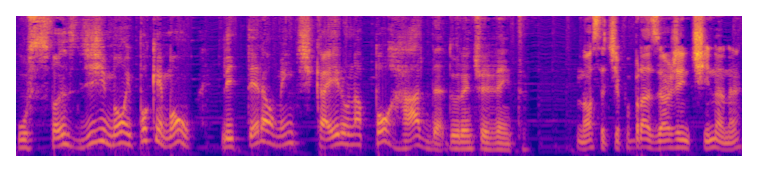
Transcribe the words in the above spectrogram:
os fãs de Digimon e Pokémon literalmente caíram na porrada durante o evento. Nossa, tipo Brasil e Argentina, né?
